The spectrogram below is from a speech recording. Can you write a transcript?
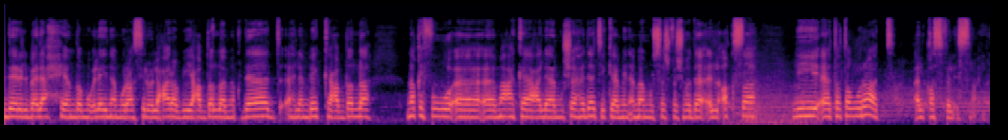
دير البلح ينضم إلينا مراسل العربي عبد الله مقداد. أهلا بك عبد الله نقف معك على مشاهداتك من أمام مستشفى شهداء الأقصى لتطورات القصف الإسرائيلي.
